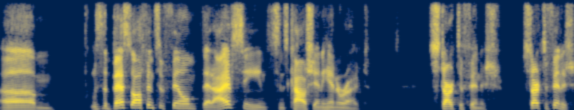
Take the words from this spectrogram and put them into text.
Um, it was the best offensive film that I have seen since Kyle Shanahan arrived, start to finish start to finish.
